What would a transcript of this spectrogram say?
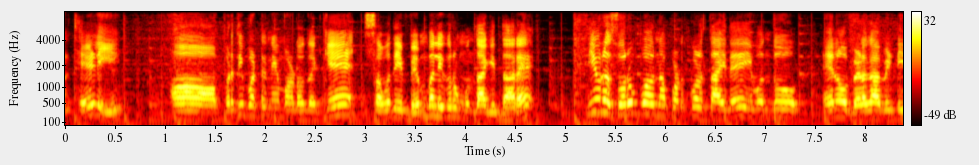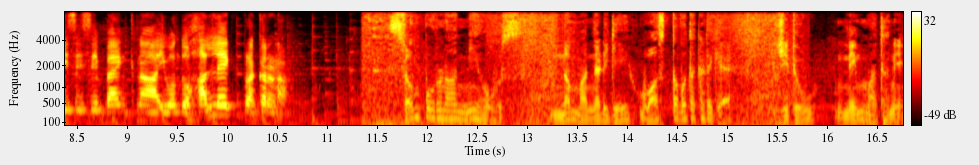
ಅಂತ ಹೇಳಿ ಪ್ರತಿಭಟನೆ ಮಾಡೋದಕ್ಕೆ ಸವದಿ ಬೆಂಬಲಿಗರು ಮುಂದಾಗಿದ್ದಾರೆ. ತೀವ್ರ ಸ್ವರೂಪವನ್ನು ಪಡ್ಕೊಳ್ತಾ ಇದೆ ಈ ಒಂದು ಏನೋ ಬೆಳಗಾವಿ ಡಿ ಸಿ ಸಿ ಬ್ಯಾಂಕ್ನ ಈ ಒಂದು ಹಲ್ಲೆ ಪ್ರಕರಣ. ಸಂಪೂರ್ಣ ನ್ಯೂಸ್ ನಮ್ಮ ನಡಿಗೆ ವಾಸ್ತವದ ಕಡೆಗೆ. ಇದು ನಿಮ್ಮ ಧ್ವನಿ.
